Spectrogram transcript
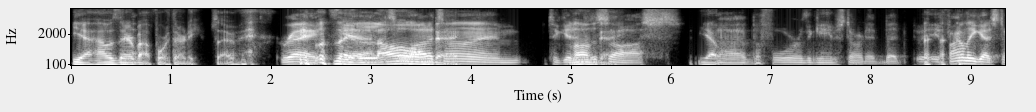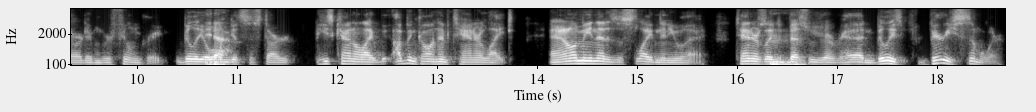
Yeah, I was there about four thirty. So Right. it was a that's a lot long of time to get Long into the day. sauce yep. uh, before the game started. But it finally got started and we are feeling great. Billy Oldham Yeah. gets to start. He's kind of like I've been calling him Tanner Light. And I don't mean that as a slight in any way. Tanner's like Mhm. the best we've ever had. And Billy's very similar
